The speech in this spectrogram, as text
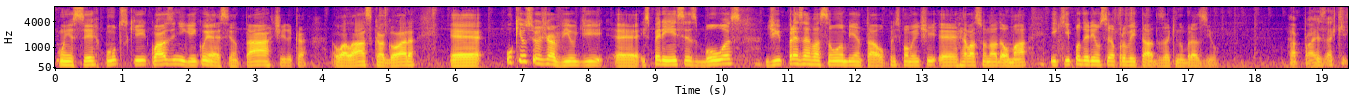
conhecer pontos que quase ninguém conhece. Antártica, o Alasca agora. É, o que o senhor já viu de é, experiências boas de preservação ambiental, principalmente é, relacionada ao mar, e que poderiam ser aproveitadas aqui no Brasil? Rapaz, é que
